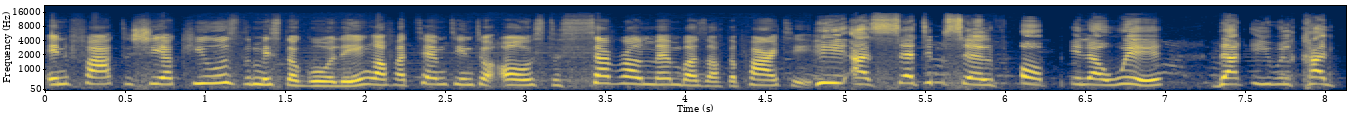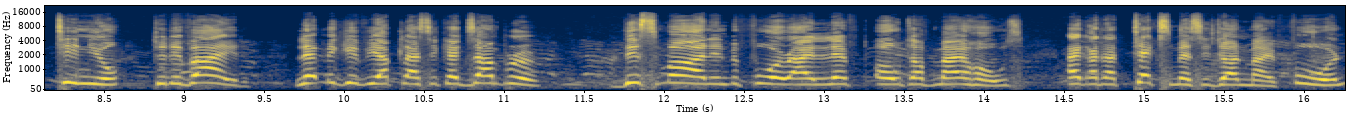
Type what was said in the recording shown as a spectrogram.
In fact, she accused Mr. Golding of attempting to oust several members of the party. He has set himself up in a way that he will continue to divide. Let me give you a classic example. This morning, before I left out of my house, I got a text message on my phone,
